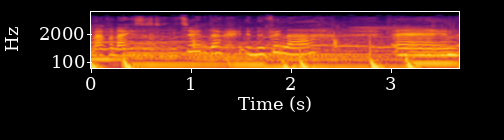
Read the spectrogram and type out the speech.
Maar vandaag is dus de tweede dag in de villa. En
